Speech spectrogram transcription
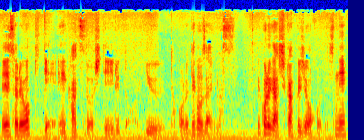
えそれを着て、え活動しているというところでございます。でこれが視覚情報ですね。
